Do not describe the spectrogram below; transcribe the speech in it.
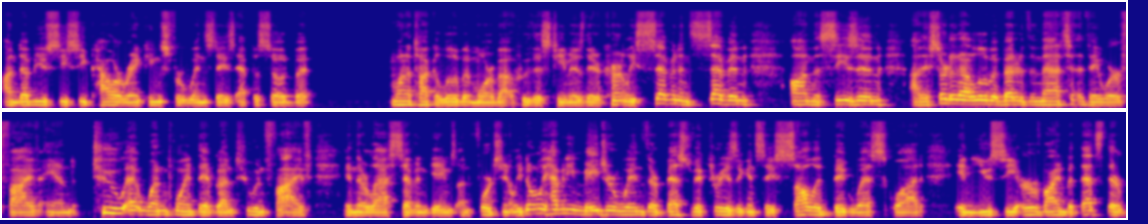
on WCC Power Rankings for Wednesday's episode, but I want to talk a little bit more about who this team is. They are currently seven and seven on the season. Uh, they started out a little bit better than that. They were five and two at one point. They have gone two and five in their last seven games. Unfortunately, don't really have any major wins. Their best victory is against a solid Big West squad in UC Irvine, but that's their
